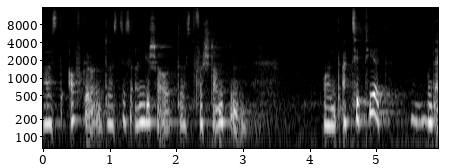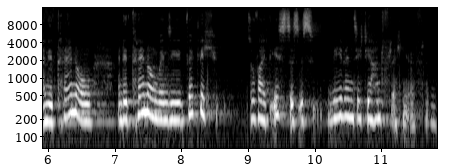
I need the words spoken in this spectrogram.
Du hast aufgeräumt, du hast es angeschaut, du hast verstanden und akzeptiert. Mhm. Und eine Trennung, eine Trennung, wenn sie wirklich so weit ist, das ist wie wenn sich die Handflächen öffnen.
